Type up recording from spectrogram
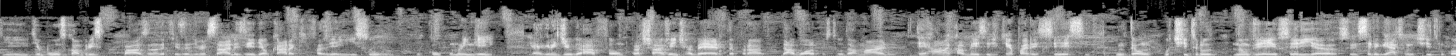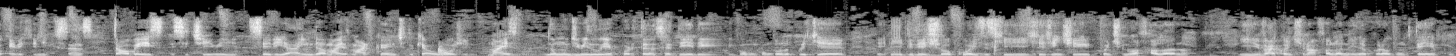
que, que buscam abrir espaço na defesa adversários, e ele é um cara que fazia isso como ninguém. E agredir o garrafão para achar a gente aberta, para dar a bola para o Studamar, enterrar na cabeça de quem aparecesse. Então, o título não veio, seria se, se ele ganhasse um título com aquele Phoenix Suns, talvez esse time seria ainda mais marcante do que é hoje, mas não diminui a importância dele como, como todo, porque ele deixou coisas que, que a gente continua falando e vai continuar falando ainda por algum tempo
